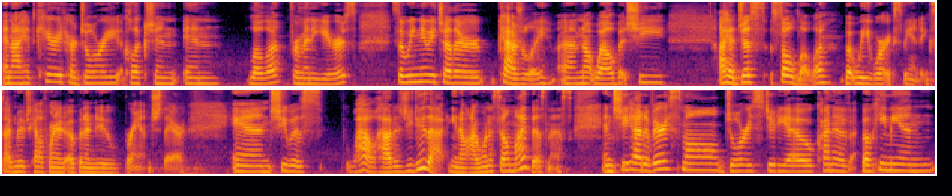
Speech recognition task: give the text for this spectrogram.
And I had carried her jewelry collection in Lola for many years. So we knew each other casually, um, not well, but she. I had just sold Lola, but we were expanding. So I'd moved to California to open a new branch there. And she was wow, how did you do that? You know, I want to sell my business. And she had a very small jewelry studio, kind of bohemian,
